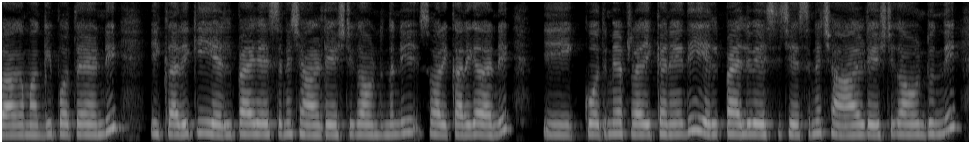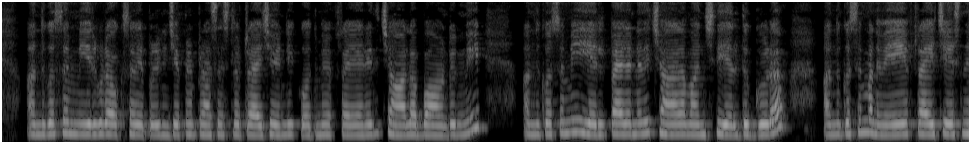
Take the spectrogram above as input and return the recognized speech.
బాగా మగ్గిపోతాయండి. ఈ కర్రీకి ఎల్లిపాయలు వేస్తేనే చాలా టేస్టీగా ఉంటుందండి. సారీ కర్రీ కదండి. ఈ కొత్తిమీర ఫ్రైకి అనేది ఎల్లిపాయలు వేసి చేస్తేనే చాలా టేస్టీగా ఉంటుంది. అందుకోసం మీరు కూడా ఒకసారి ఇప్పుడు నేను చెప్పిన ప్రాసెస్లో ట్రై చేయండి. కొత్తిమీర ఫ్రై అనేది చాలా బాగుంటుంది. అందుకోసం ఈ ఎల్లిపాయలు అనేది చాలా మంచిది హెల్త్కి కూడా. అందుకోసం మనం ఏ ఫ్రై చేసినా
